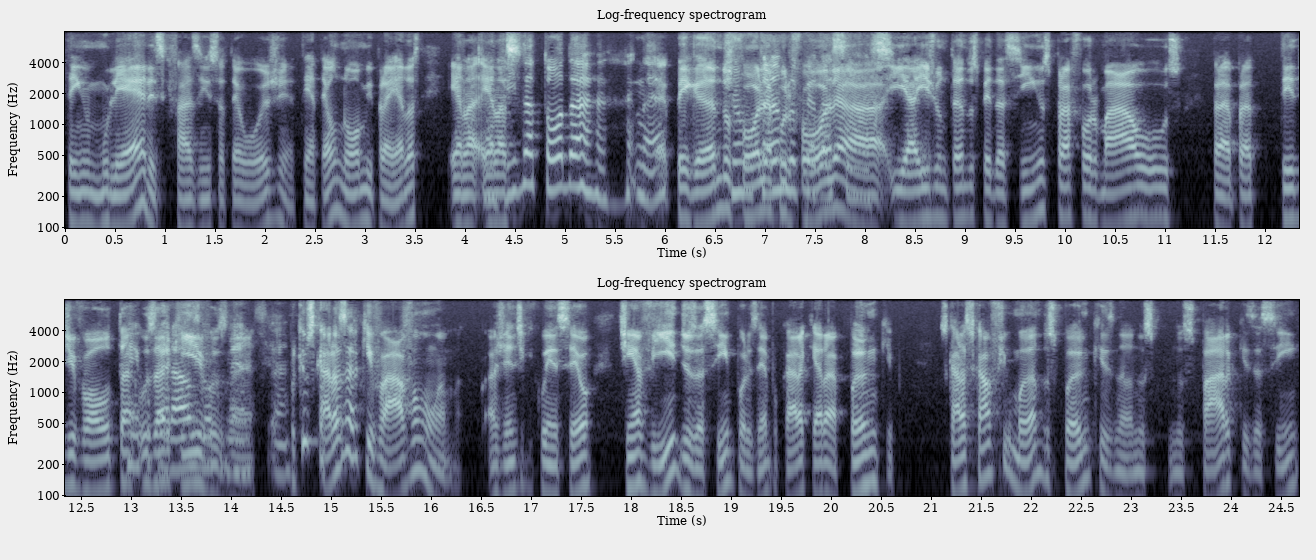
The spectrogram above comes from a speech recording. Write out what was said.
tem mulheres que fazem isso até hoje, tem até um nome para elas. Ela, a elas vida toda, né? É, pegando folha por folha pedacinhos. e aí juntando os pedacinhos para formar os para ter de volta Recuperar os arquivos, os né? É. Porque os caras arquivavam a gente que conheceu, tinha vídeos assim, por exemplo, o cara que era punk, os caras ficavam filmando os punks no, nos, nos parques, assim,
